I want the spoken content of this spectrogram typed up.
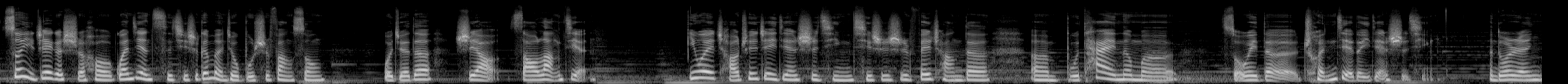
所以这个时候，关键词其实根本就不是放松，我觉得是要骚浪贱。因为潮吹这件事情其实是非常的，嗯，不太那么所谓的纯洁的一件事情。很多人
